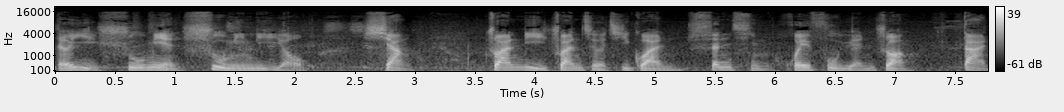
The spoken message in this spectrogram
得以书面述明理由，向专利专责机关申请恢复原状。但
